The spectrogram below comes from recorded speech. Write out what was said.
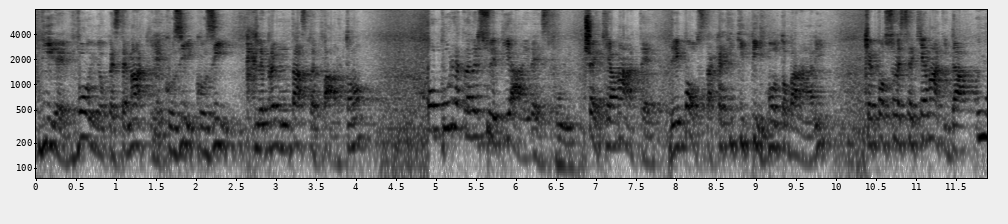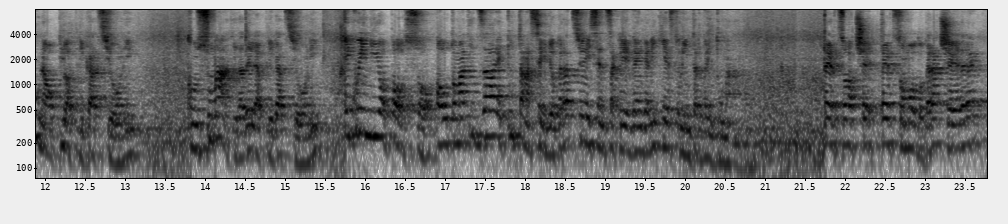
dire voglio queste macchine così, così, le premo un tasto e partono, oppure attraverso API RESTful, cioè chiamate dei post HTTP molto banali che possono essere chiamati da una o più applicazioni consumati da delle applicazioni e quindi io posso automatizzare tutta una serie di operazioni senza che venga richiesto l'intervento umano. Terzo, terzo modo per accedere,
